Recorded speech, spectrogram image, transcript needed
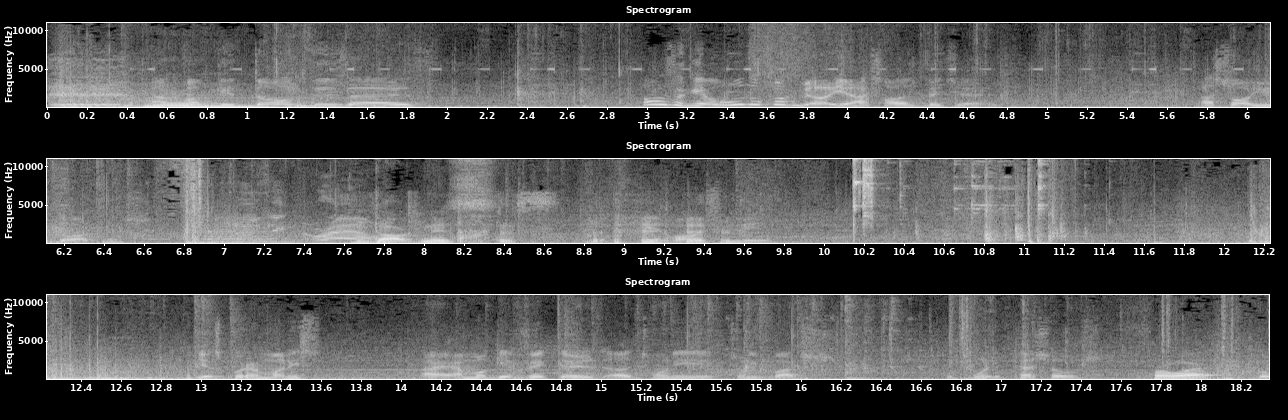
I fucking domed his ass. I was like, yo, who the fuck? Oh, yeah, I saw his bitch ass. I saw you, darkness. Losing. Darkness. It's hard for me. Yes, put our money. Alright, I'm gonna give Victor uh, 20, 20 bucks. 20 pesos. For what? Go.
